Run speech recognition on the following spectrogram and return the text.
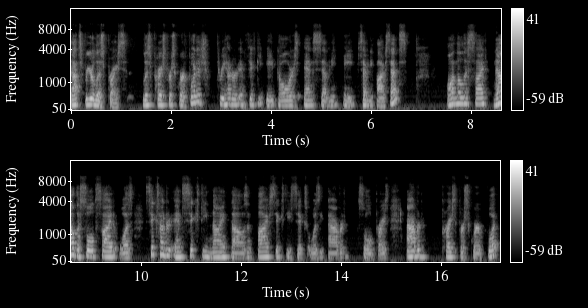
That's for your list price. List price per square footage, $358.75 on the list side. Now the sold side was 669,566 was the average sold price. Average price per square foot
